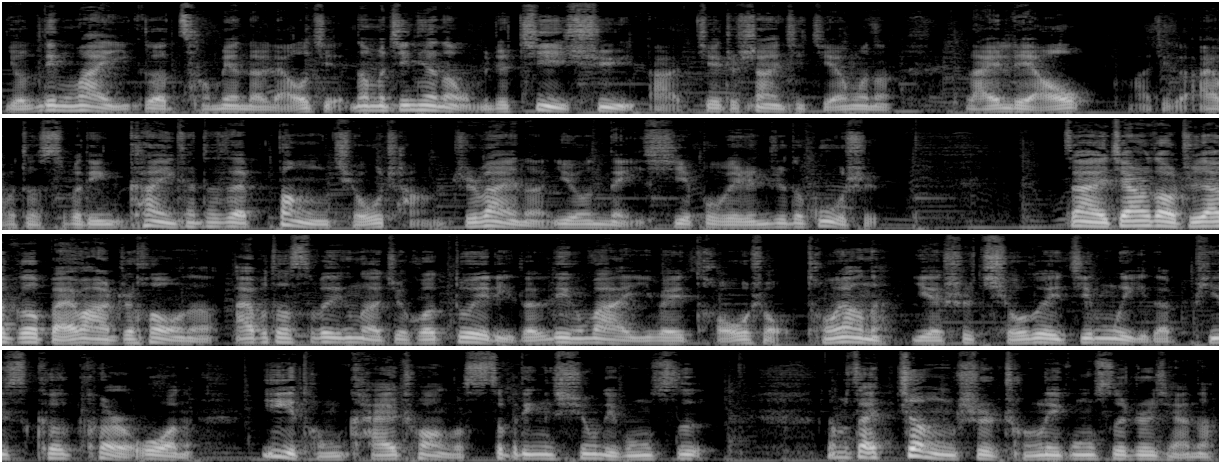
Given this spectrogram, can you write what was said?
有另外一个层面的了解。那么今天呢，我们就继续啊，接着上一期节目呢，来聊啊这个艾伯特·斯伯丁，看一看他在棒球场之外呢，又有哪些不为人知的故事。在加入到芝加哥白袜之后呢，艾伯特·斯伯丁呢就和队里的另外一位投手，同样呢也是球队经理的皮斯科·科尔沃呢，一同开创了斯伯丁兄弟公司。那么在正式成立公司之前呢，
